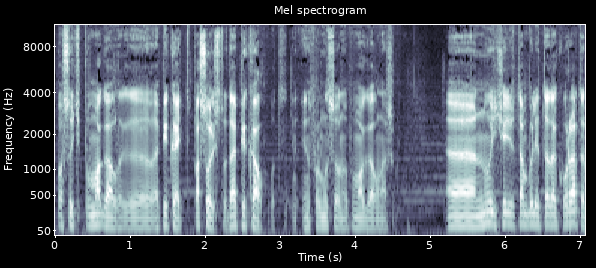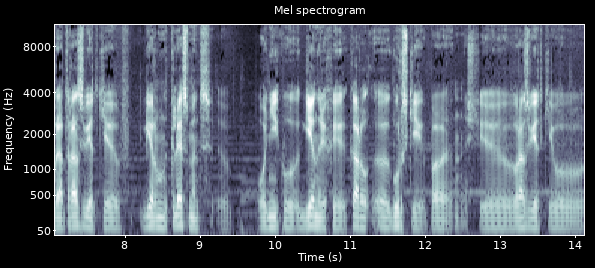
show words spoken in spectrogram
по сути, помогал э, опекать посольство, да, опекал, вот, информационно помогал нашим. Э, ну, и через, там были тогда кураторы от разведки, Герман Клесмент э, по нику Генрих и Карл э, Гурский по значит, э, разведке, э,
